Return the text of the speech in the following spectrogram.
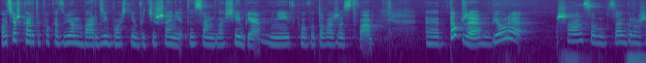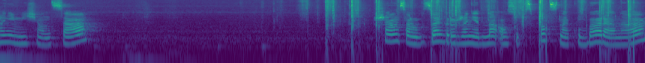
chociaż karty pokazują bardziej właśnie wyciszenie, ty sam dla siebie, mniej wpływu towarzystwa. E, Dobrze, biorę szansę lub zagrożenie miesiąca. Szansa lub zagrożenie dla osób z podznaku barana.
